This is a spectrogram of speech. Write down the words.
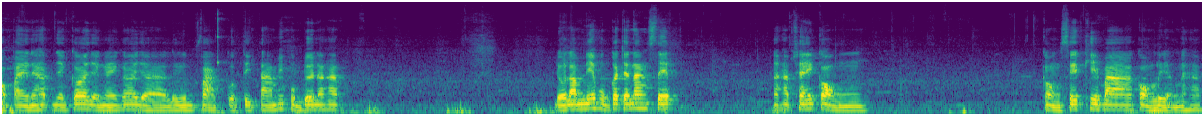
อๆไปนะครับ ยังก็ยังไงก็อย่าลืมฝากกดติดตามให้ผมด้วยนะครับ เดี๋ยวลำนี้ผมก็จะนั่งเซตนะครับ ใช้กล่องกล่องเซตเคบากล่องเหลืองนะครับ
